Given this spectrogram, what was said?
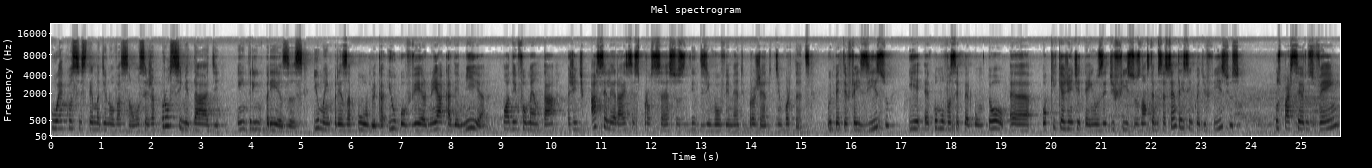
o ecossistema de inovação, ou seja, proximidade entre empresas e uma empresa pública e o governo e a academia podem fomentar a gente acelerar esses processos de desenvolvimento e projetos importantes. O IPT fez isso e, é, como você perguntou, é, o que, que a gente tem? Os edifícios, nós temos 65 edifícios, os parceiros vêm,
